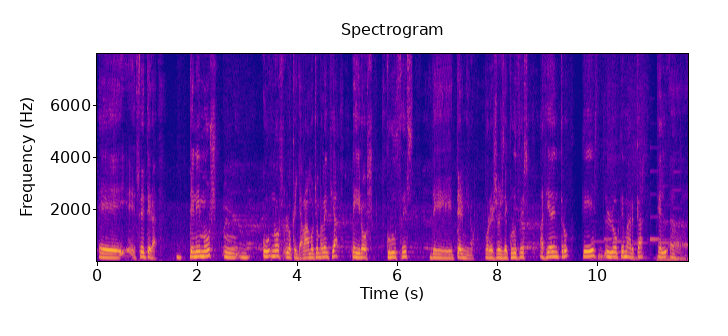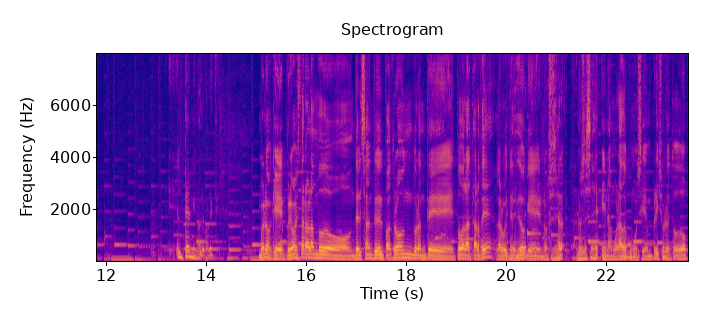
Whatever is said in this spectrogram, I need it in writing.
eh, etcétera, tenemos mm, unos, lo que llamamos en Valencia, peiros, cruces de término. Por eso es de cruces hacia adentro, que es lo que marca el, eh, el término de Valencia. Bueno, que podríamos estar hablando del santo y del patrón durante toda la tarde, largo y tendido, que nos, nos has enamorado como siempre y sobre todo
